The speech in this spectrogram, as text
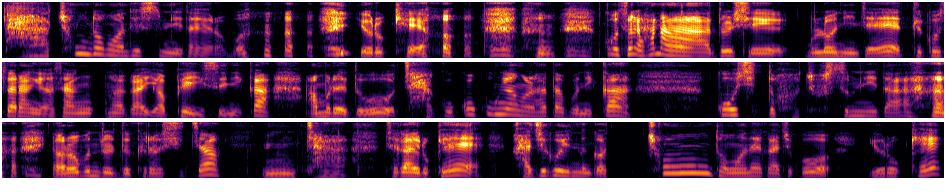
다 총동원 했습니다, 여러분. 요렇게요. 꽃을 하나, 둘씩, 물론 이제 들꽃사랑 여상화가 옆에 있으니까 아무래도 자꾸 꽃구경을 하다 보니까 꽃이 또 좋습니다. 여러분들도 그러시죠? 음, 자, 제가 이렇게 가지고 있는 것 총 동원해 가지고 요렇게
